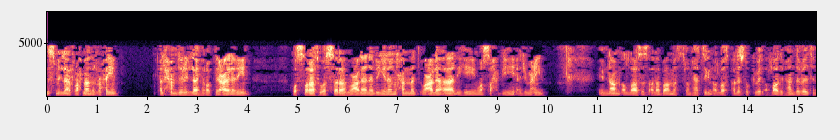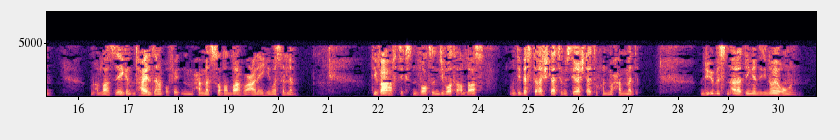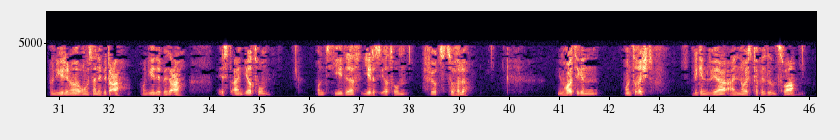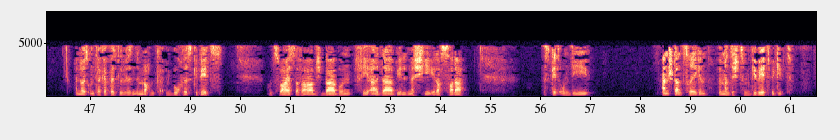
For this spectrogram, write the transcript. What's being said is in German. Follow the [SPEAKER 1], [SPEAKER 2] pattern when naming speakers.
[SPEAKER 1] بسم الله الرحمن الرحيم الحمد لله رب العالمين والصلاة والسلام على نبينا Muhammad وعلى آله وصحبه أجمعين Im Namen Allahs des Alabamas, des barmherzigen Allahs, alles Lobgebet Allah, dem Herrn der Welten, und Allahs Segen und Heil seiner Propheten Muhammad sallallahu alaihi wasallam. Die wahrhaftigsten Worte sind die Worte Allahs und die beste Rechtleitung ist die Rechtleitung von Muhammad. Die übelsten aller Dinge sind die Neuerungen. Und jede Neuerung ist eine Bid'ah. Und jede Bid'ah ist ein Irrtum. Und jedes, jedes Irrtum führt zur Hölle. Im heutigen Unterricht beginnen wir ein neues Kapitel und zwar ein neues Unterkapitel. Wir sind immer noch im Buch des Gebets. Und zwar heißt auf Arabisch Babun fi adabil mashi ila salah. Es geht um die Anstandsregeln, wenn man sich zum Gebet begibt.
